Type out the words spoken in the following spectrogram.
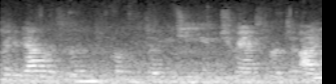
credit hours earned from WGU transfer to IU?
